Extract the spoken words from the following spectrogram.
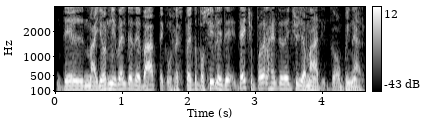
del mayor nivel de debate con respeto posible. Y De, de hecho, puede la gente de hecho llamar y opinar.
